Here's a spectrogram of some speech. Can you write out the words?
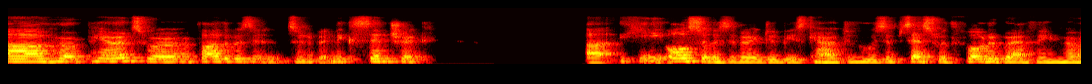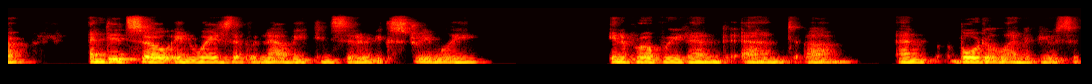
Uh, her parents were her father was in sort of an eccentric uh, he also is a very dubious character who was obsessed with photographing her and did so in ways that would now be considered extremely inappropriate and and um, and borderline abusive.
